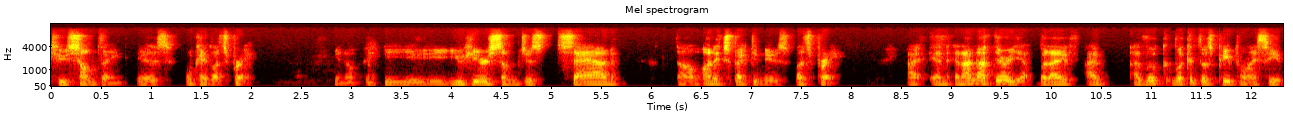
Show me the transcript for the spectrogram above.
to something is okay. Let's pray. You know, you, you you hear some just sad, um, unexpected news. Let's pray. I, and and I'm not there yet, but I I I look look at those people and I say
